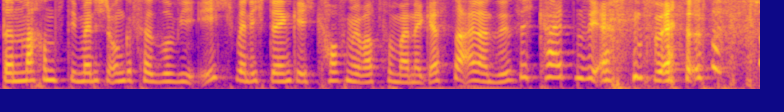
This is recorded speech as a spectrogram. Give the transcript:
Dann machen es die Menschen ungefähr so wie ich, wenn ich denke, ich kaufe mir was für meine Gäste ein an Süßigkeiten, sie essen selbst.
